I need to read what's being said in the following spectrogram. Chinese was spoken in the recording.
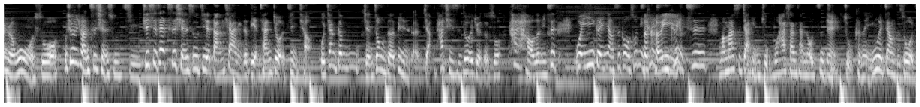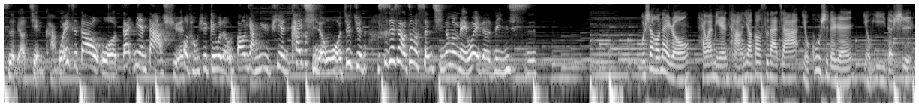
般人问我说，我就很喜欢吃咸酥鸡。其实，在吃咸酥鸡的当下，你的点餐就有技巧。我这样跟减重的病人讲，他其实就会觉得说，太好了，你是唯一一个营养师跟我说你可以可以吃。妈妈是家庭主妇，她三餐都自己煮，可能因为这样子说我吃的比较健康。我一直到我在念大学，我同学给我了一包洋芋片，开启了我就觉得世界上有这么神奇、那么美味的零食。我是侯乃荣，台湾名人堂要告诉大家有故事的人，有意义的事。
